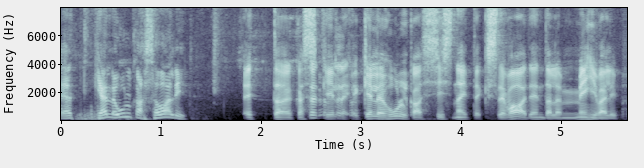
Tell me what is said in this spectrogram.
et kelle hulgast sa valid? et äh, kas kelle, kelle hulgas siis näiteks Levadia endale mehi valib?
